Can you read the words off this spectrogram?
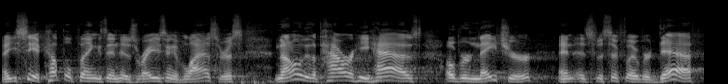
Now, you see a couple things in his raising of Lazarus. Not only the power he has over nature and specifically over death,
